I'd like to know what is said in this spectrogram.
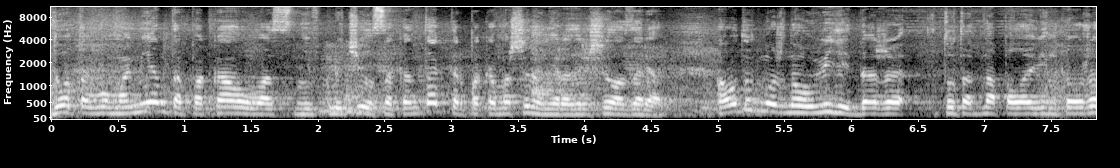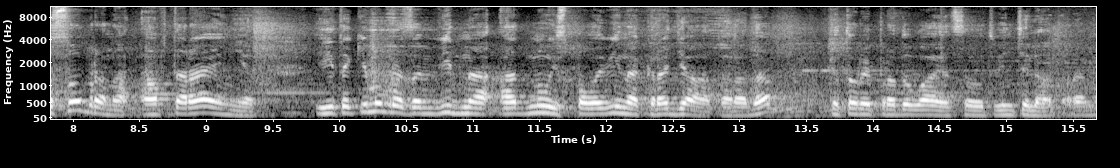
до того момента, пока у вас не включился контактор, пока машина не разрешила заряд. А вот тут можно увидеть даже, тут одна половинка уже собрана, а вторая нет. И таким образом видно одну из половинок радиатора, да, который продувается вот вентиляторами.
